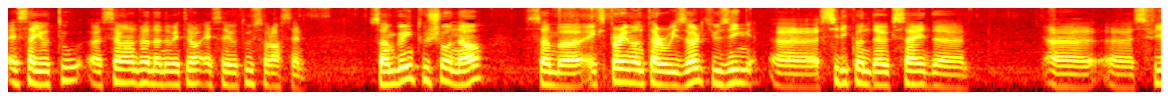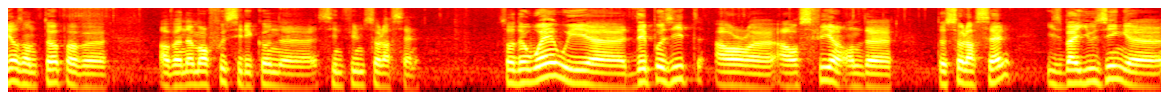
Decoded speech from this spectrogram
SiO2, 700 nanometer SiO2 solar cell. So I'm going to show now some experimental result using silicon dioxide spheres on top of a of an amorphous silicon uh, thin film solar cell. So the way we uh, deposit our, uh, our sphere on the, the solar cell is by using a,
